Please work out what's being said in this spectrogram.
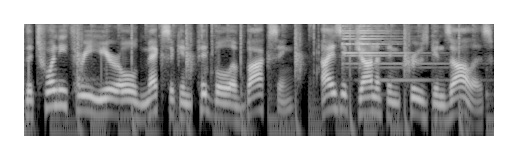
The 23-year-old Mexican pitbull of boxing, Isaac Jonathan Cruz Gonzalez,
